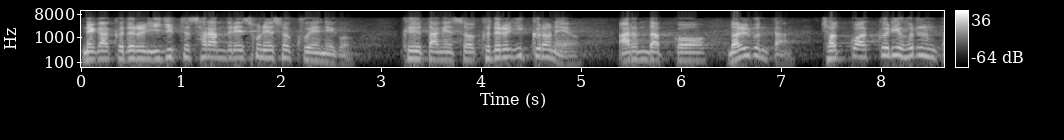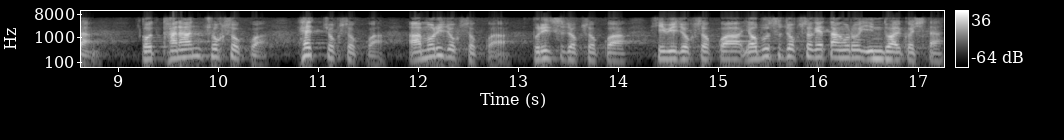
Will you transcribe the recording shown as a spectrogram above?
내가 그들을 이집트 사람들의 손에서 구해내고 그 땅에서 그들을 이끌어내어 아름답고 넓은 땅, 젖과 꿀이 흐르는 땅, 곧 가나안 족속과 헷 족속과 아모리 족속과 브리스 족속과 히위 족속과 여부스 족속의 땅으로 인도할 것이다.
